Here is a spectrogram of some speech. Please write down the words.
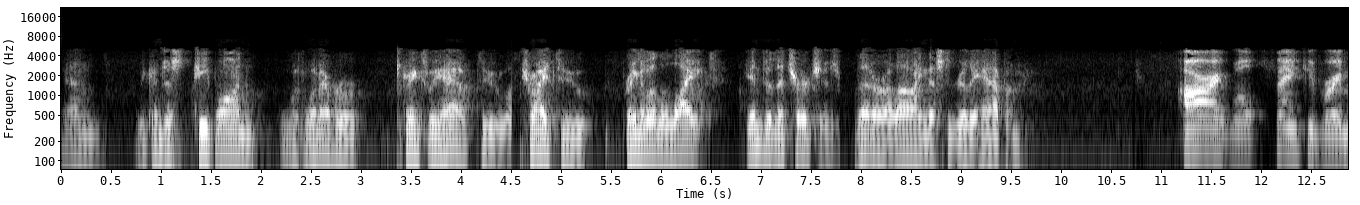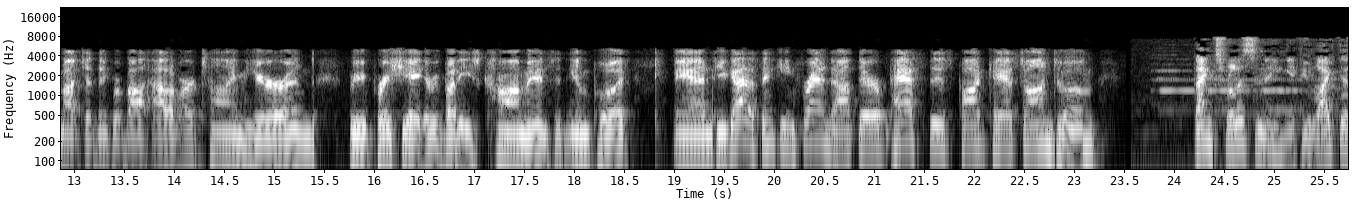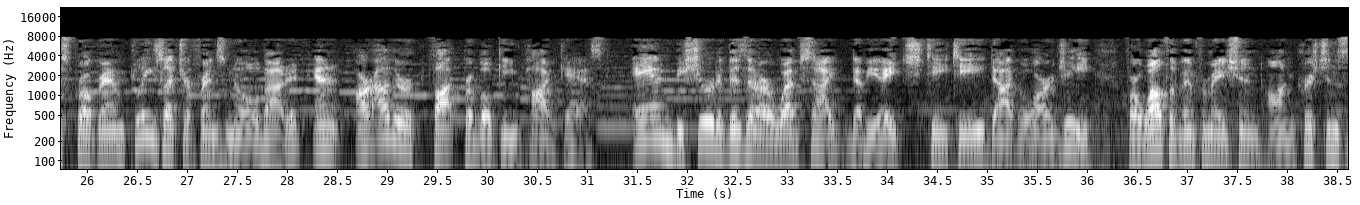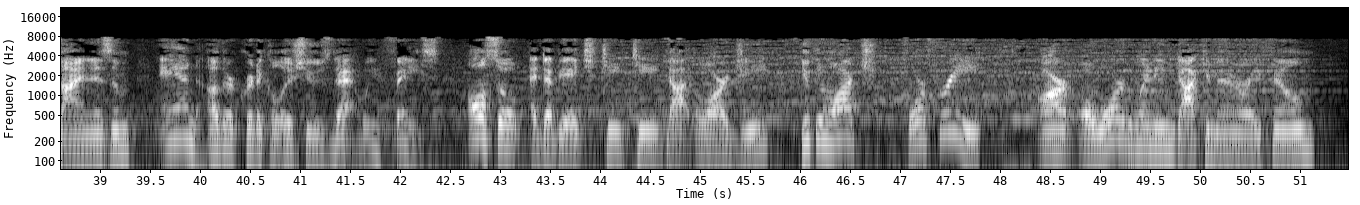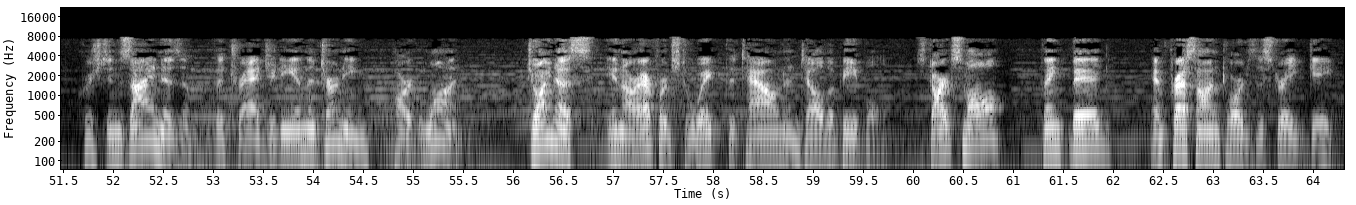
And we can just keep on with whatever strength we have to try to bring a little light into the churches that are allowing this to really happen. All right. Well, thank you very much. I think we're about out of our time here, and we appreciate everybody's comments and input. And if you got a thinking friend out there, pass this podcast on to them. Thanks for listening. If you like this program, please let your friends know about it and our other thought provoking podcasts. And be sure to visit our website, whtt.org, for a wealth of information on Christian Zionism and other critical issues that we face. Also at WHTT.org, you can watch for free our award winning documentary film, Christian Zionism The Tragedy and the Turning, Part 1. Join us in our efforts to wake the town and tell the people. Start small, think big, and press on towards the straight gate.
